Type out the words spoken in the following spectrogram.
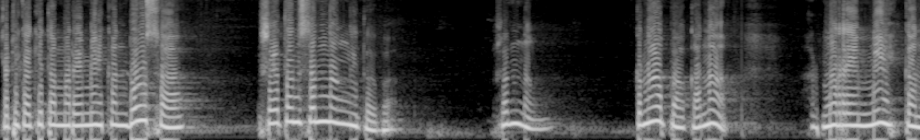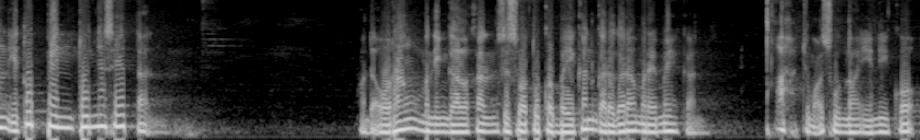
Ketika kita meremehkan dosa, setan senang itu, Pak. Senang. Kenapa? Karena meremehkan itu pintunya setan. Ada orang meninggalkan sesuatu kebaikan gara-gara meremehkan. Ah, cuma sunnah ini kok.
